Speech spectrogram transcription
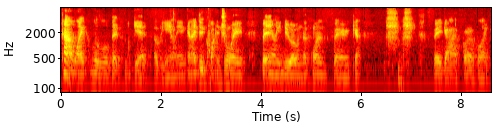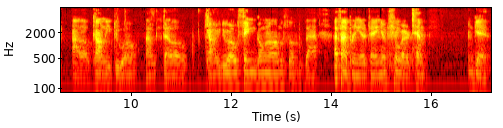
kind of like the little bit we get of the alien. And I did quite enjoy the alien duo in this one. They got, they got sort of like I don't know comedy duo, fellow comedy duo thing going on with them that I find pretty entertaining. You know, their attempt to get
